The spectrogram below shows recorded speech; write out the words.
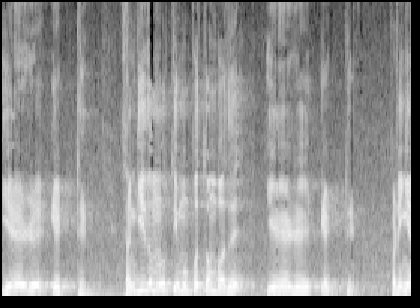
ஏழு எட்டு. சங்கீதம் நூற்றி முப்பத்தொம்போது ஏழு எட்டு. படிங்க.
